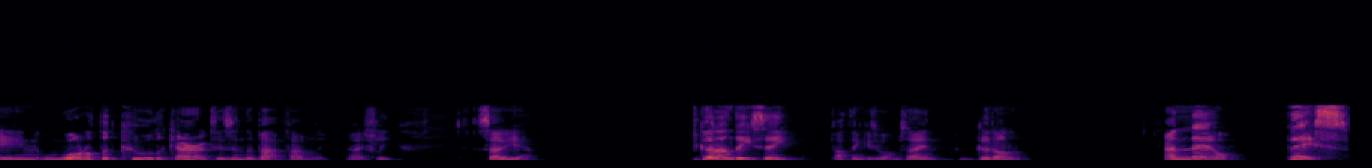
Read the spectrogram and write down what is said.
in one of the cooler characters in the Bat family, actually. So yeah, good on DC. I think is what I'm saying. Good on them. And now this.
